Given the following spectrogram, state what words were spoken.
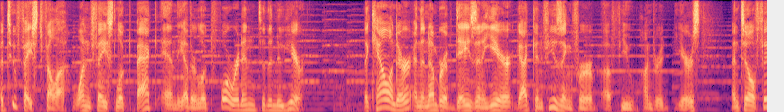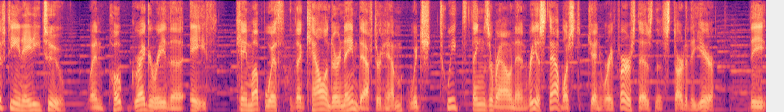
a two faced fella. One face looked back and the other looked forward into the new year. The calendar and the number of days in a year got confusing for a few hundred years until 1582, when Pope Gregory VIII came up with the calendar named after him, which tweaked things around and reestablished January 1st as the start of the year. The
